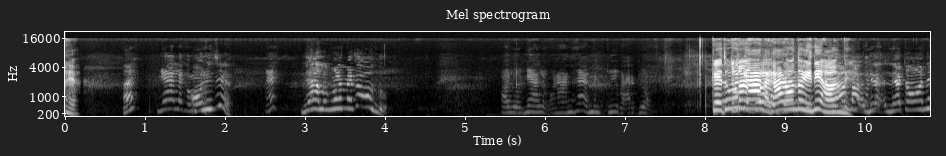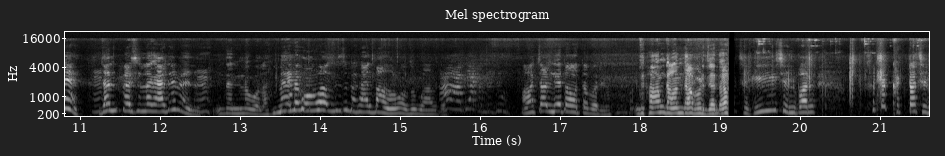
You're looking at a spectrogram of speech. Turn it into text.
लाया? के तो क्या लगाना तो ही नहीं हम दे. लेट आने जन पैसे लगा दे मैंने. जन लोग बोला मैं लगाऊँगा उनसे मैं खाल बांग हो तो गाँव हाँ चल लेता होता पर घाम घाम दा पड़ जाता की छिन पर छोटा खट्टा छिन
